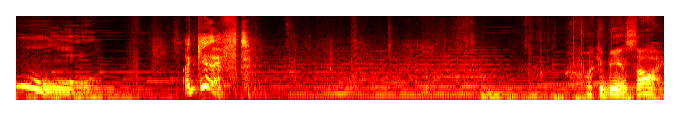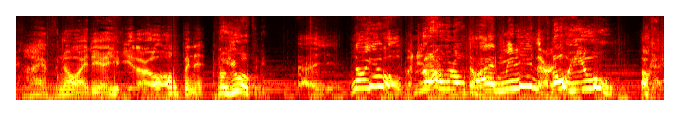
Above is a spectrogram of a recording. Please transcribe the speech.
Ooh, a gift. What could be inside? I have no idea. You, you know, open it. No, you open it. Uh, no, you open it. No, I don't open no, it. I, me neither. No, you. Okay.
